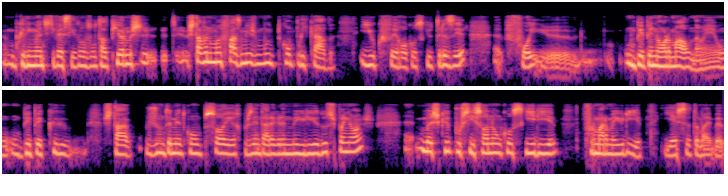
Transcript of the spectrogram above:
um bocadinho antes tivesse sido um resultado pior, mas eh, estava numa fase mesmo muito complicada. E o que Ferro conseguiu trazer eh, foi um PP normal, não é? Um, PP que está, juntamente com o PSOE, a representar a grande maioria dos espanhóis, mas que por si só não conseguiria formar maioria. E essa também eh,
